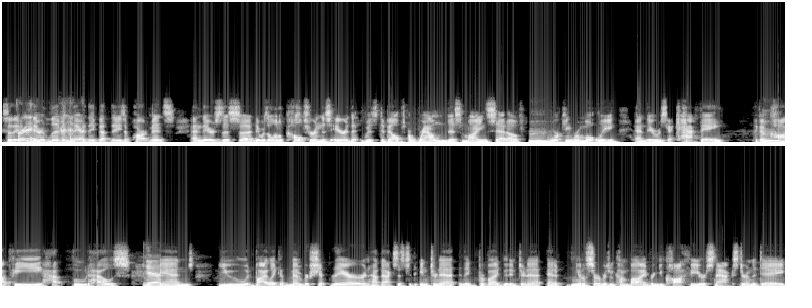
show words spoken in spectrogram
So they, Brilliant. they're living there. They've got these apartments, and there's this. Uh, there was a little culture in this area that was developed around this mindset of Mm. working remotely. And there was a cafe, like a Mm. coffee ha- food house, Yeah. and you would buy like a membership there and have access to the internet and they'd provide good internet and if, you know servers would come by and bring you coffee or snacks during the day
